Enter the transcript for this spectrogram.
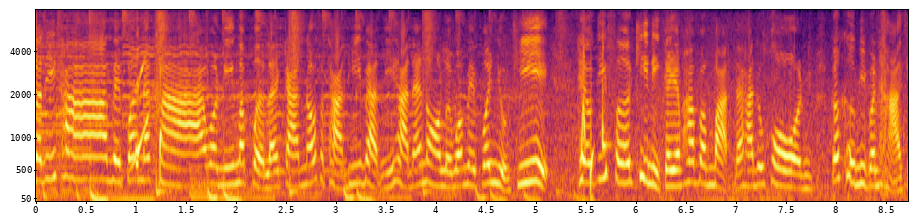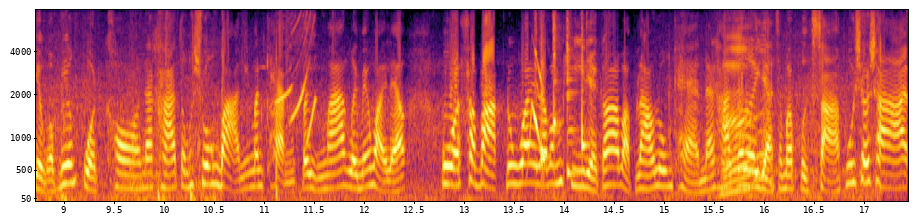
สวัสดีค่ะเมเปิลนะคะ วันนี้มาเปิดรายการนอกสถานที่แบบนี้ค่ะ แน่นอนเลยว่าเมเปิลอยู่ที่ Healthy First คลินิกกายภาพบำบัดนะคะ ทุกคนก็คือมีปัญหาเกี่ยวกับเรื่องปวดคอนะคะ ตรงช่วงบ่านี่มันแข็งตึงมากเลยไม่ไหวแล้ว ปวดสะบักด้วยแล้วบางทีเนี่ยก็แบบร้าวลงแขนนะคะ ก็เลยอยากจะมาปรึกษาผู้เชี่ยวชาญ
